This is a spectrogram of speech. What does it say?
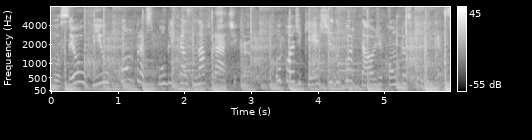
Você ouviu Compras Públicas na Prática, o podcast do Portal de Compras Públicas.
